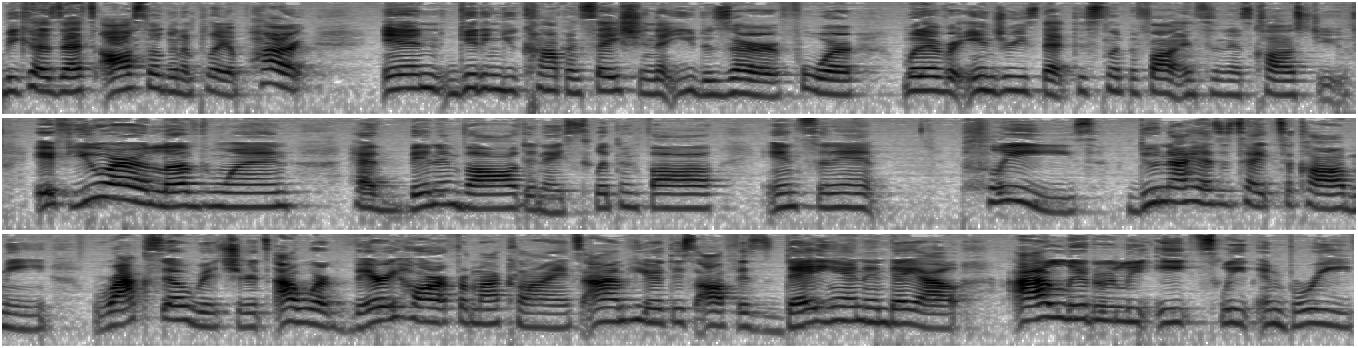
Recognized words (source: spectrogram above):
because that's also going to play a part in getting you compensation that you deserve for whatever injuries that this slip and fall incident has caused you. If you are a loved one have been involved in a slip and fall incident, please do not hesitate to call me, Roxell Richards. I work very hard for my clients. I'm here at this office day in and day out. I literally eat, sleep, and breathe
